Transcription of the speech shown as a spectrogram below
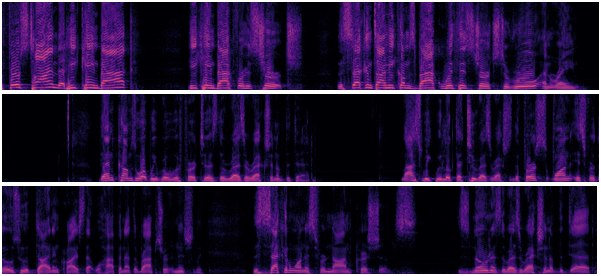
The first time that he came back, he came back for his church. The second time he comes back with his church to rule and reign. Then comes what we will refer to as the resurrection of the dead. Last week we looked at two resurrections. The first one is for those who have died in Christ, that will happen at the rapture initially. The second one is for non Christians. This is known as the resurrection of the dead.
